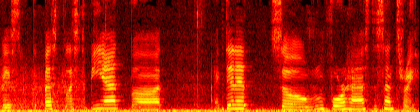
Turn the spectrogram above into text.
Best, the best place to be at, but I did it, so room 4 has the sentry.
